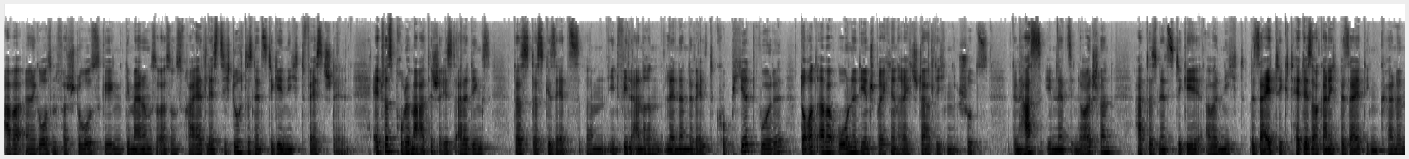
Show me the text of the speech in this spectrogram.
aber einen großen Verstoß gegen die Meinungsäußerungsfreiheit lässt sich durch das NetzDG nicht feststellen. Etwas problematischer ist allerdings, dass das Gesetz ähm, in vielen anderen Ländern der Welt kopiert wurde, dort aber ohne die entsprechenden rechtsstaatlichen Schutz. Den Hass im Netz in Deutschland hat das NetzDG aber nicht beseitigt, hätte es auch gar nicht beseitigen können,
